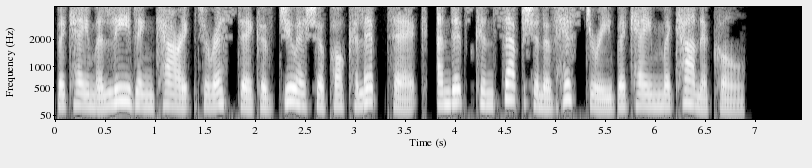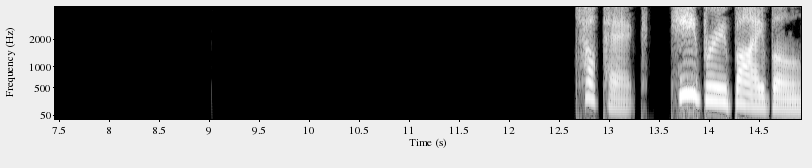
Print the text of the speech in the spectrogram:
became a leading characteristic of Jewish apocalyptic, and its conception of history became mechanical. Topic: Hebrew Bible.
